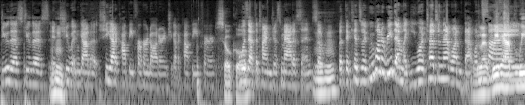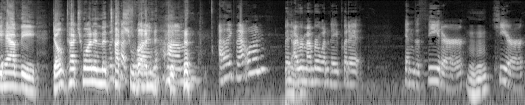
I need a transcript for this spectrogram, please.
Do this, do this, and Mm-hmm. she went and got a. She got a copy for her daughter, and she got a copy for so cool. was at the time just Madison. So, Mhm. but the kids are like, we want to read them. Like, you weren't touching that one. That one's Let- signed. we have we have the don't touch one and the, The touch, one. um, I like that one, but Yeah. I remember when they put it in the theater hmm here,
